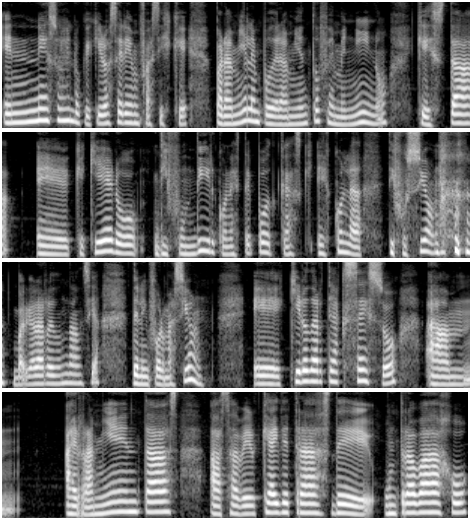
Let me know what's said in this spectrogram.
en eso es en lo que quiero hacer énfasis, que para mí el empoderamiento femenino que está eh, que quiero difundir con este podcast es con la difusión, valga la redundancia, de la información. Eh, quiero darte acceso a, a herramientas, a saber qué hay detrás de un trabajo,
